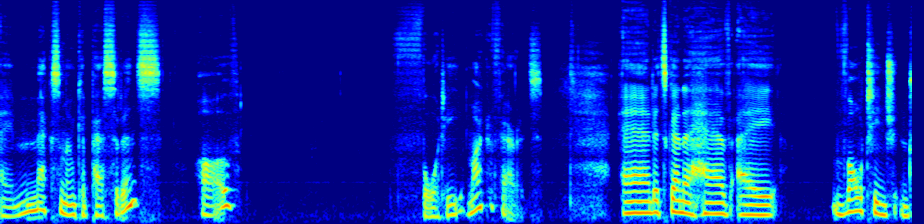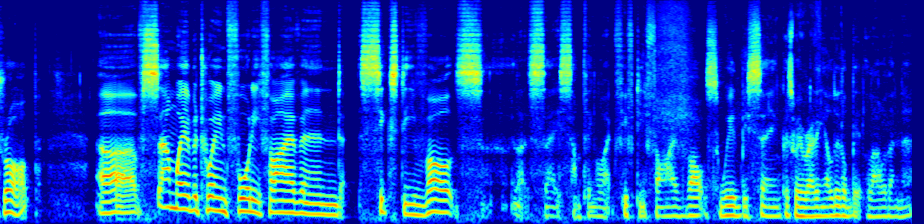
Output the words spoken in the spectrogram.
a maximum capacitance of 40 microfarads. And it's going to have a voltage drop of somewhere between 45 and 60 volts. Let's say something like 55 volts we'd be seeing because we're running a little bit lower than that.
